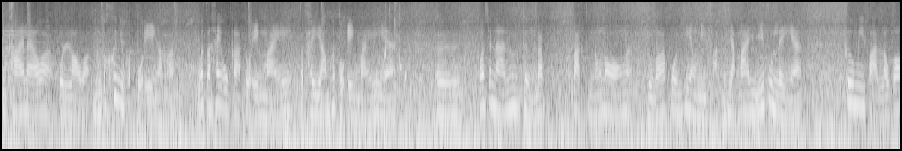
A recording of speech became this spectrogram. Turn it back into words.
สุดท้ายแล้วอะคนเราอะมันก็ขึ้นอยู่กับตัวเองอะค่ะ ว่าจะให้โอกาสตัวเองไหมจะพยายามเพื่อตัวเองไหมอย่างเงี้ยเออเพราะฉะนั้นถึงแบบ ฝากถึงน้องๆอะหรือว่าคนที่ยังมีฝันอยากมาอยู่ญี่ปุ่นอะไรอย่างเงี้ยคือมีฝันแล้วก็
